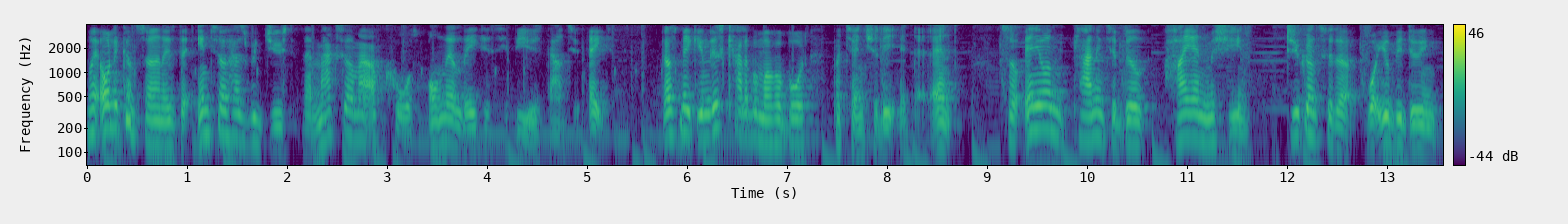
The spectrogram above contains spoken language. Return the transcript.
My only concern is that Intel has reduced the maximum amount of cores on their latest CPUs down to 8, thus making this caliber motherboard potentially a dead end. So anyone planning to build high-end machine, do consider what you'll be doing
